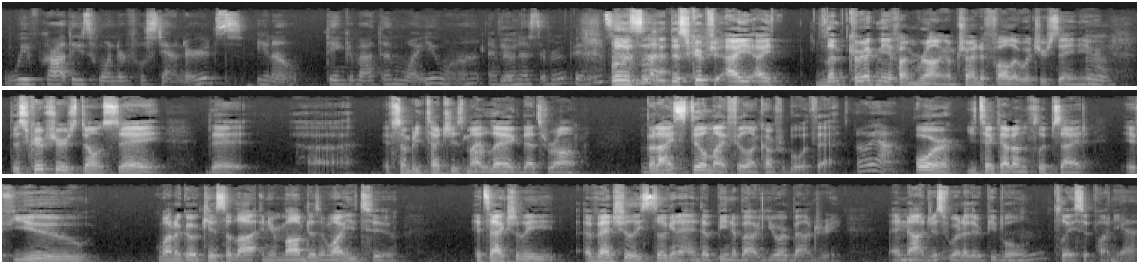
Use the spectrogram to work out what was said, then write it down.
we've got these wonderful standards. You know, think about them what you want. Everyone Yeah. has different opinions. Well, it's, the scripture. I, I let, correct me if I'm wrong. I'm trying to follow what you're saying here. Mm. The scriptures don't say that uh, if somebody touches my leg, that's wrong, but I Mhm. still might feel uncomfortable with that. Oh, yeah. Or you take that on the flip side. If you want to go kiss a lot and your mom doesn't want you to, it's actually eventually still going to end up being about your boundary and not just what other people Mhm. place upon you. Yeah,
